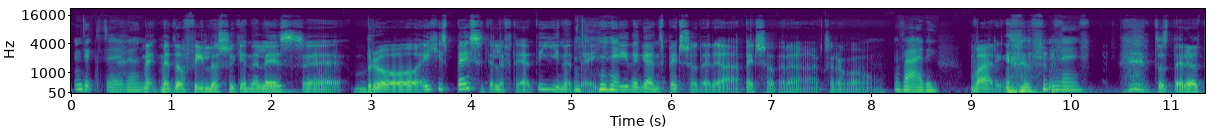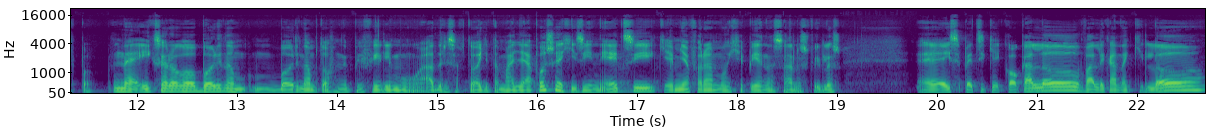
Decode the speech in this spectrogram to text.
Δεν ξέρω. με, με το φίλο σου και να λες ε, «Μπρο, έχεις πέσει τελευταία, τι γίνεται, γιατί δεν κάνεις περισσότερα, περισσότερα, ξέρω εγώ, Βάρη. βάρη». ναι. το στερεότυπο. Ναι, ή ξέρω εγώ, μπορεί να, μπορεί να μου το έχουν πει φίλοι μου άντρες αυτό για τα μαλλιά. Πώς έχει γίνει έτσι, και μια φορά μου είχε πει ένας άλλος φίλος, ε, είσαι πέτσι και κόκαλο, βάλε κανένα κιλό.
